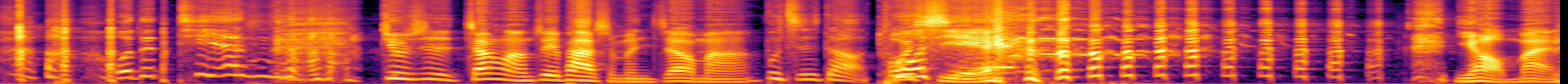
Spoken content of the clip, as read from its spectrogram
我的天哪！就是蟑螂最怕什么，你知道吗？不知道，拖鞋。你好慢。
